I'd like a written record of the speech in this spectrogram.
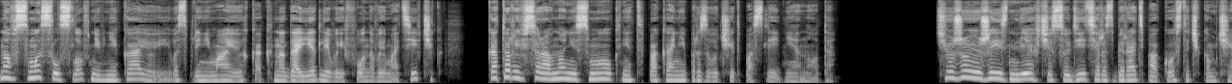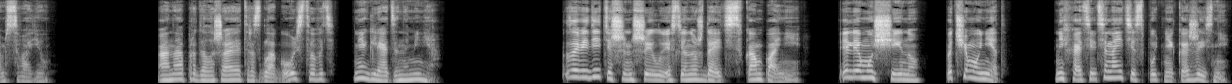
но в смысл слов не вникаю и воспринимаю их как надоедливый фоновый мотивчик, который все равно не смолкнет, пока не прозвучит последняя нота. Чужую жизнь легче судить и разбирать по косточкам, чем свою. Она продолжает разглагольствовать, не глядя на меня. «Заведите шиншиллу, если нуждаетесь в компании. Или мужчину. Почему нет? Не хотите найти спутника жизни?»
